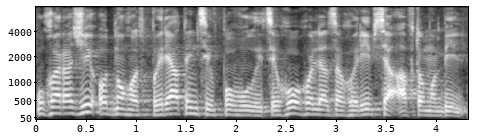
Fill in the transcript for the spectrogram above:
У гаражі одного з пирятинців по вулиці Гоголя загорівся автомобіль.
